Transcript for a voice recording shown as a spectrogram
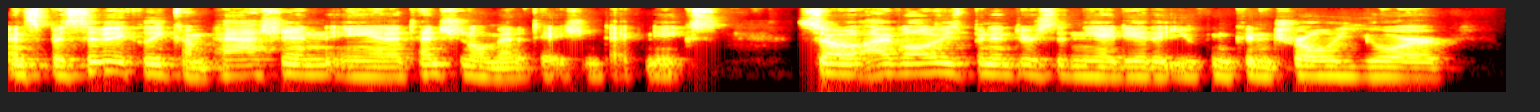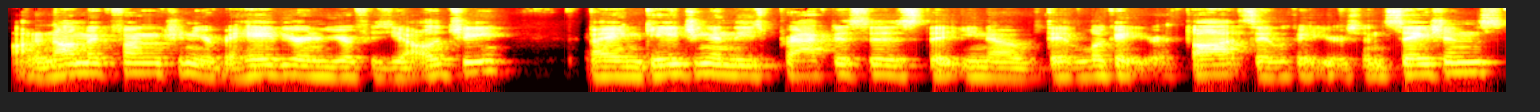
and specifically compassion and attentional meditation techniques. So I've always been interested in the idea that you can control your autonomic function, your behavior, and your physiology by engaging in these practices that, you know, they look at your thoughts, they look at your sensations,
